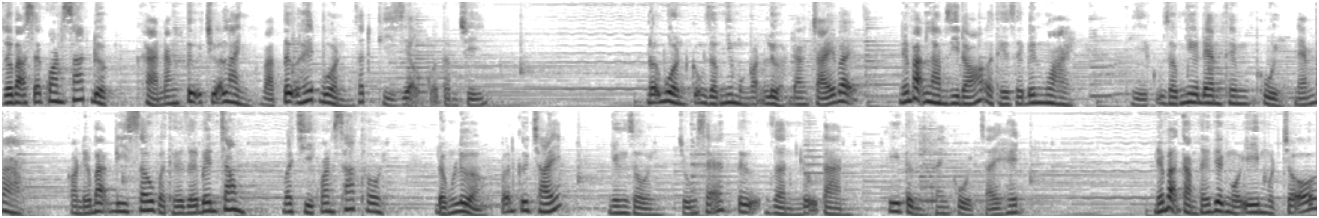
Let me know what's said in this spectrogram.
rồi bạn sẽ quan sát được khả năng tự chữa lành và tự hết buồn rất kỳ diệu của tâm trí. Nỗi buồn cũng giống như một ngọn lửa đang cháy vậy. Nếu bạn làm gì đó ở thế giới bên ngoài thì cũng giống như đem thêm củi ném vào. Còn nếu bạn đi sâu vào thế giới bên trong và chỉ quan sát thôi, đống lửa vẫn cứ cháy nhưng rồi chúng sẽ tự dần lụi tàn khi từng thanh củi cháy hết. Nếu bạn cảm thấy việc ngồi im một chỗ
